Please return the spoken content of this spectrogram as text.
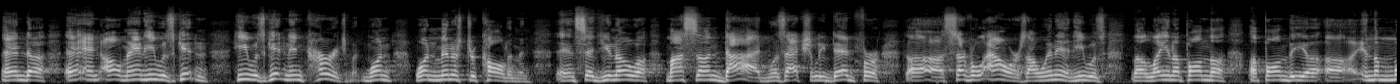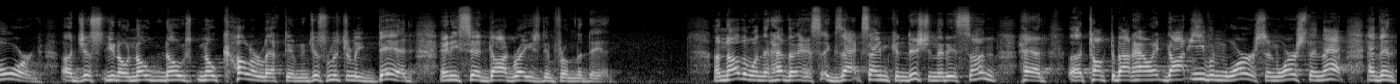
And, uh, and oh man, he was getting he was getting encouragement. One one minister called him and, and said, you know, uh, my son died, was actually dead for uh, uh several hours. I went in. He was uh, laying up on the up on the uh, in the morgue, just you know, no no no color left him, and just literally dead. And he said God raised him from the dead. Another one that had the exact same condition that his son had uh, talked about how it got even worse and worse than that. And then,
